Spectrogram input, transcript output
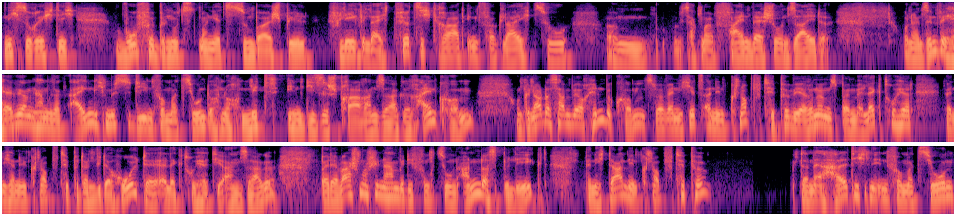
nicht so richtig, wofür benutzt man jetzt zum Beispiel Pflegeleicht 40 Grad im Vergleich zu, ähm, ich sag mal, Feinwäsche und Seide. Und dann sind wir hergegangen und haben gesagt, eigentlich müsste die Information doch noch mit in diese Sprachansage reinkommen. Und genau das haben wir auch hinbekommen. Und zwar, wenn ich jetzt an den Knopf tippe, wir erinnern uns beim Elektroherd, wenn ich an den Knopf tippe, dann wiederholt der Elektroherd die Ansage. Bei der Waschmaschine haben wir die Funktion anders belegt. Wenn ich da an den Knopf tippe, dann erhalte ich eine Information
